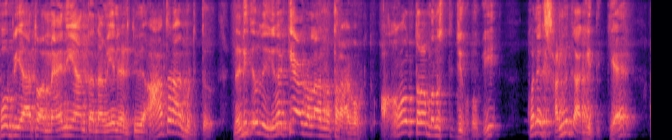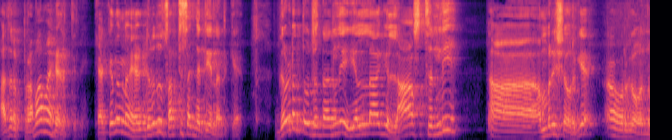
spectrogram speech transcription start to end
ಫೋಬಿಯಾ ಅಥವಾ ಮ್ಯಾನಿಯಾ ಅಂತ ನಾವೇನು ಹೇಳ್ತೀವಿ, ಆ ಥರ ಆಗ್ಬಿಟ್ಟಿತ್ತು. ನಡೀತಿದ್ರೆ ಇರೋಕ್ಕೆ ಆಗಲ್ಲ ಅನ್ನೋ ಥರ ಆಗೋಗ್ಬಿಡ್ತು ಆ ಥರ ಮನಸ್ಥಿತಿಗೆ ಹೋಗಿ ಕೊನೆಗೆ ಸಣ್ಣಗಾಗಿದ್ದಕ್ಕೆ ಅದರ ಪ್ರಭಾವ ಹೇಳ್ತೀನಿ. ಯಾಕಂದರೆ ನಾನು ಹೇಳ್ತಿರೋದು ಸತ್ಯ ಸಂಗತಿ ಅನ್ನೋದಕ್ಕೆ. ಗರುಡ ಧ್ವಜದಲ್ಲಿ ಎಲ್ಲಾಗಿ ಲಾಸ್ಟಲ್ಲಿ ಅಂಬರೀಷ್ ಅವ್ರಿಗೆ ಅವ್ರಿಗೆ ಒಂದು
